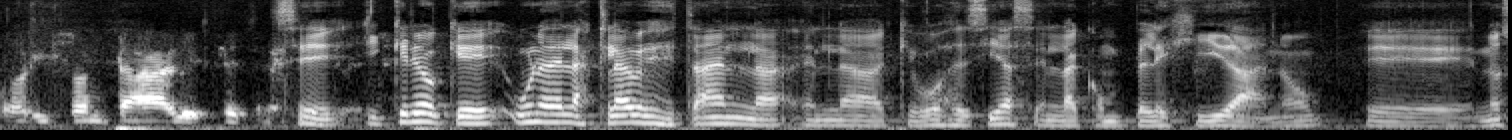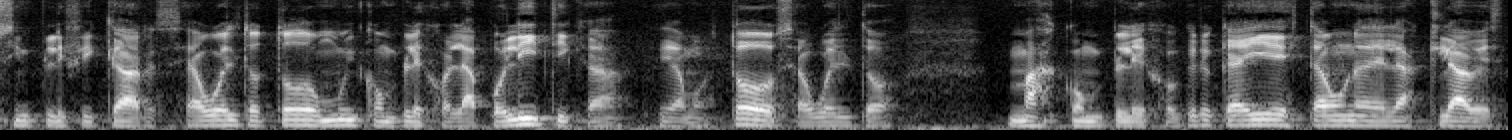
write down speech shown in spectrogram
horizontal, etcétera. Sí, y creo que una de las claves está en la, en la que vos decías, en la complejidad, ¿no? Eh, no simplificar. Se ha vuelto todo muy complejo. La política, digamos, todo se ha vuelto más complejo. Creo que ahí está una de las claves.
